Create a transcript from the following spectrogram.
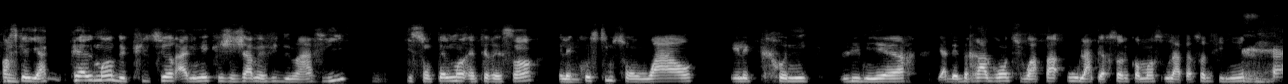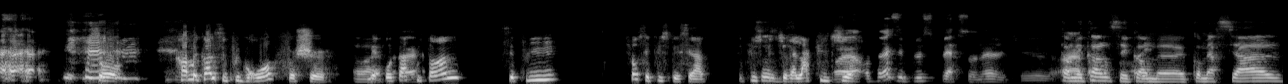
parce qu'il y a tellement de cultures animées que j'ai jamais vues de ma vie qui sont tellement intéressants et les costumes sont wow, électronique, lumière. Il y a des dragons, tu vois pas où la personne commence, où la personne finit. so, Comic Con, c'est plus gros, for sure. Ouais. Mais Otakuton, c'est plus, je pense que c'est plus spécial. C'est plus culturel, la culture. Ouais, dirait que c'est plus personnel. je- Comic Con, c'est comme euh, commercial,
